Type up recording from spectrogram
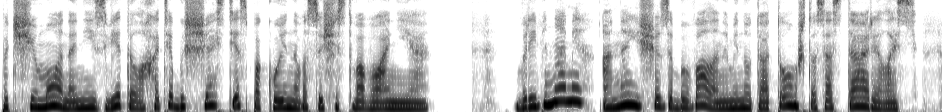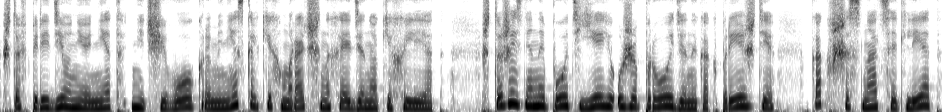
Почему она не изведала хотя бы счастья спокойного существования? Временами она еще забывала на минуту о том, что состарилась, что впереди у нее нет ничего, кроме нескольких мрачных и одиноких лет, что жизненный путь ею уже пройден, и как прежде, как в 16 лет,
